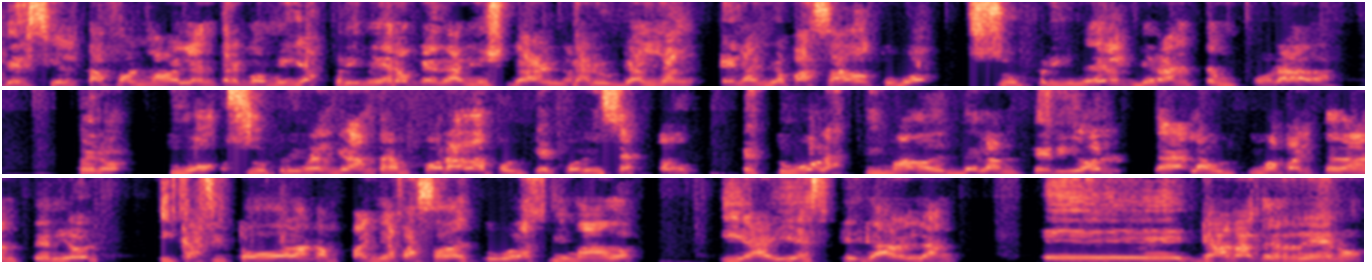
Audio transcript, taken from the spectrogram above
de cierta forma, ¿verdad? Entre comillas, primero que Darius Garland. Darius Garland el año pasado tuvo su primer gran temporada, pero tuvo su primer gran temporada porque Colin Sexton estuvo lastimado desde la anterior, la, la última parte de la anterior, y casi toda la campaña pasada estuvo lastimado y ahí es que Garland eh, gana terreno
